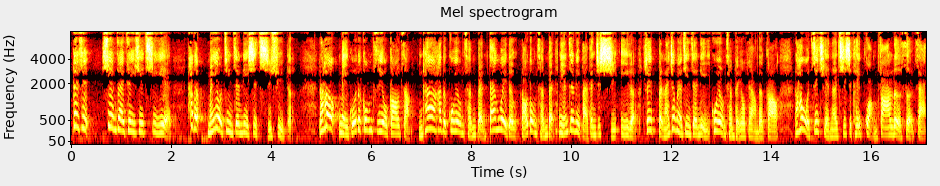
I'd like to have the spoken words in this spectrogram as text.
但是现在这一些企业，它的没有竞争力是持续的。然后美国的工资又高涨，你看到它的雇佣成本，单位的劳动成本年增率百分之十一了，所以本来就没有竞争力，雇佣成本又非常的高。然后我之前呢，其实可以广发垃圾债，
